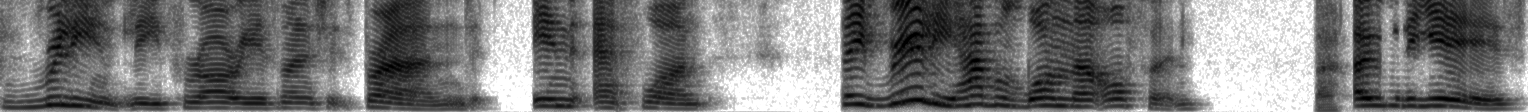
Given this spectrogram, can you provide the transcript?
brilliantly Ferrari has managed its brand in F1. they really haven't won that often No. over the years.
